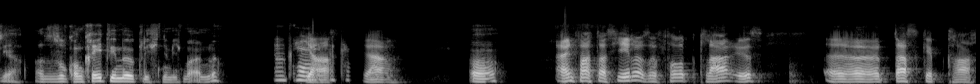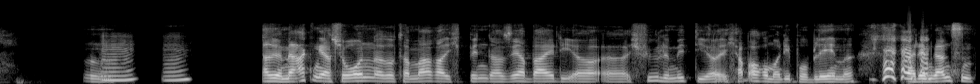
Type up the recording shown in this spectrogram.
Ja, also so konkret wie möglich, nehme ich mal an. Ne? Okay. Ja, okay. ja. Ja. Einfach, dass jeder sofort klar ist, äh, das gibt Krach. Mhm. Mhm. Mhm. Also wir merken ja schon, also Tamara, ich bin da sehr bei dir, äh, ich fühle mit dir, ich habe auch immer die Probleme bei dem ganzen,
